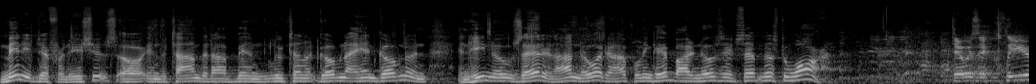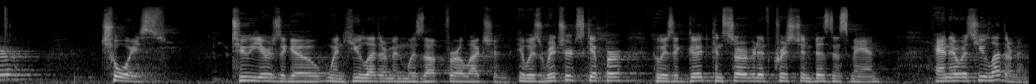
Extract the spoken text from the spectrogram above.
many different issues uh, in the time that I've been lieutenant governor and governor, and, and he knows that, and I know it, and I think everybody knows it except Mr. Warren. There was a clear choice two years ago when Hugh Leatherman was up for election. It was Richard Skipper, who is a good conservative Christian businessman, and there was Hugh Leatherman.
